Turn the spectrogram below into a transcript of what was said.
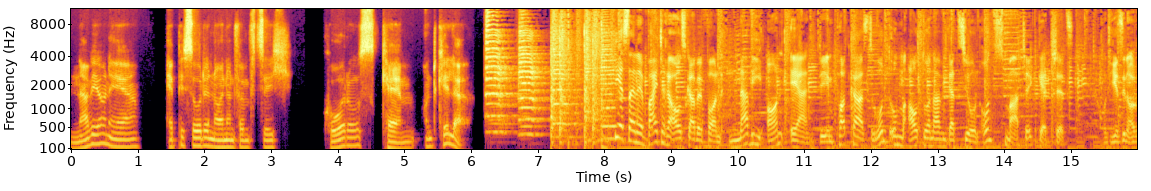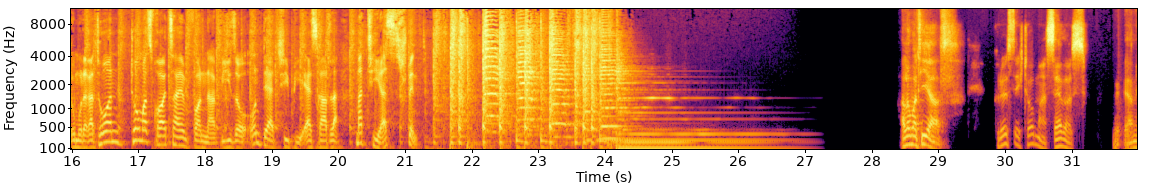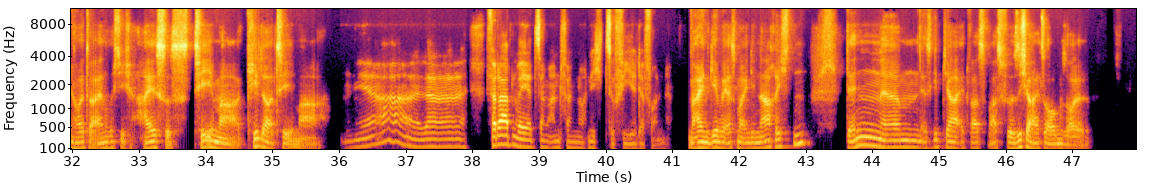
Navi on Air, Episode 59, Chorus, Cam und Killer. Hier ist eine weitere Ausgabe von Navi on Air, dem Podcast rund um Outdoor-Navigation und smarte Gadgets. Und hier sind eure Moderatoren Thomas Freuzheim von Naviso und der GPS-Radler Matthias Schwind. Hallo Matthias. Grüß dich, Thomas. Servus. Wir haben hier heute ein richtig heißes Thema, Killer-Thema. Ja, da verraten wir jetzt am Anfang noch nicht zu viel davon. Nein, gehen wir erstmal in die Nachrichten, denn ähm, es gibt ja etwas, was für Sicherheit sorgen soll.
